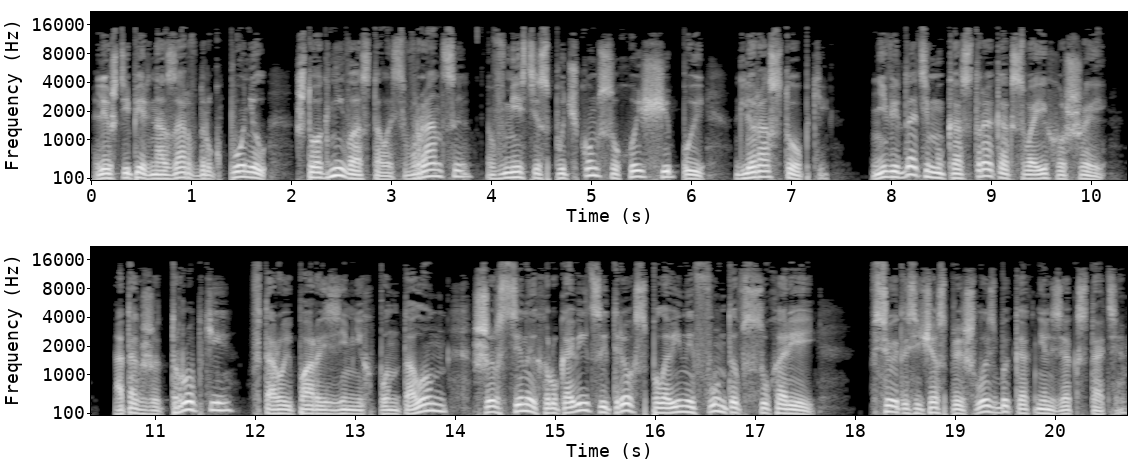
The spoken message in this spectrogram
Лишь теперь Назар вдруг понял, что огниво осталось в ранце вместе с пучком сухой щепы для растопки. Не видать ему костра, как своих ушей. А также трубки, второй пары зимних панталон, шерстяных рукавиц и трех с половиной фунтов сухарей. Все это сейчас пришлось бы как нельзя кстати.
